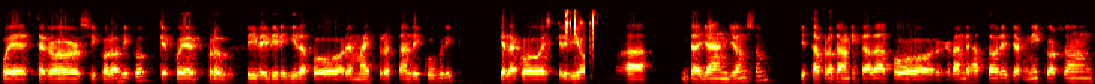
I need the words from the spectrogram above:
pues terror psicológico que fue producida y dirigida por el maestro Stanley Kubrick que la coescribió a Diane Johnson y está protagonizada por grandes actores Jack Nicholson,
